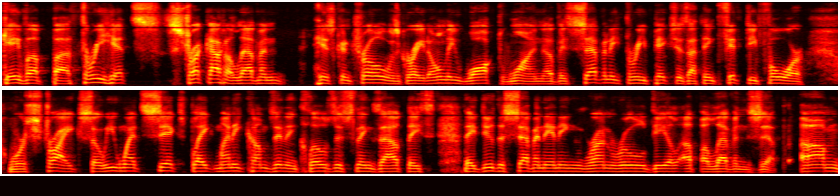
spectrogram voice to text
gave up uh, three hits, struck out 11. His control was great, only walked one. Of his 73 pitches, I think 54 were strikes. So he went six. Blake Money comes in and closes things out. They they do the seven inning run rule deal up 11 zip. Um,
